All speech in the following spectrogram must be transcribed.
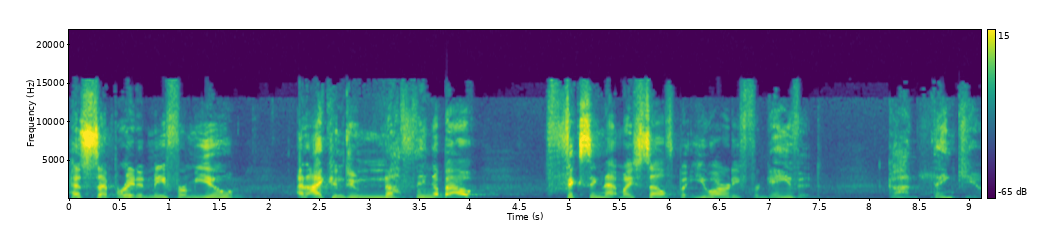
has separated me from you, and I can do nothing about fixing that myself, but you already forgave it. God, thank you.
